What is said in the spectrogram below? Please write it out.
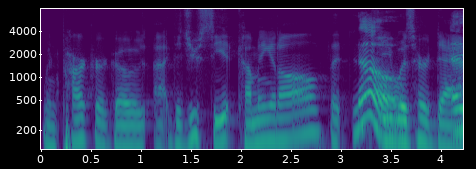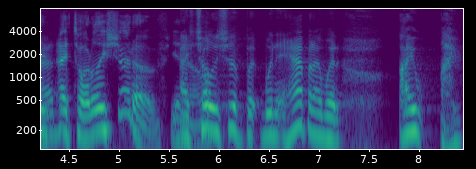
when Parker goes, uh, did you see it coming at all? That No. he was her dad. I, I totally should have. You know? I totally should have, but when it happened, I went, I, I,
